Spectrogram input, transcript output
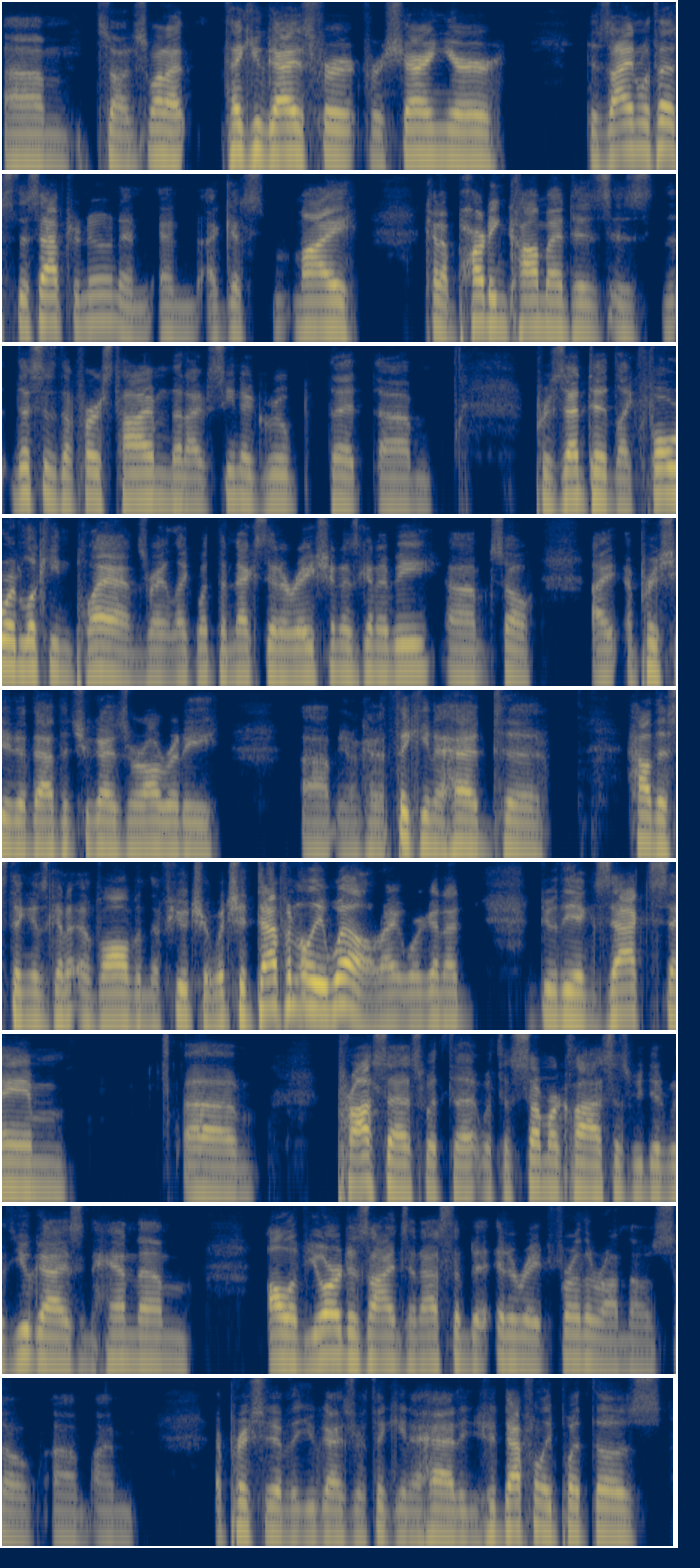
Um, so I just want to thank you guys for for sharing your design with us this afternoon. And and I guess my kind of parting comment is is this is the first time that I've seen a group that um, presented like forward looking plans, right? Like what the next iteration is going to be. Um, so I appreciated that that you guys are already um, you know kind of thinking ahead to how this thing is going to evolve in the future, which it definitely will, right? We're going to do the exact same um, process with the with the summer classes we did with you guys and hand them all of your designs and ask them to iterate further on those. So um, I'm appreciative that you guys are thinking ahead, and you should definitely put those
